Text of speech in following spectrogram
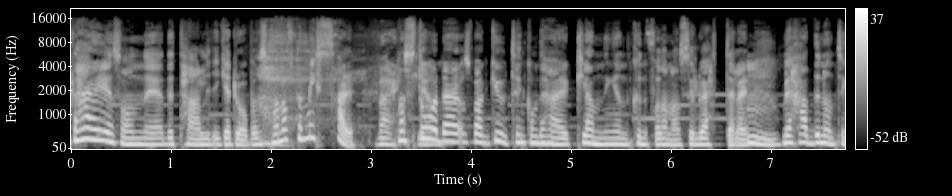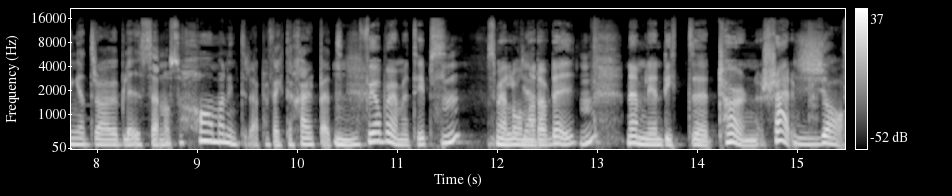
Det här är en sån eh, detalj i garderoben som man ofta missar. Verkligen. Man står där och så bara, gud tänk om det här klänningen kunde få en annan silhuett. Eller om jag hade någonting att dra över blazen och så har man inte det där perfekta skärpet. Mm, får jag börja med tips? Som jag lånade Gärna. av dig. Nämligen ditt uh, turnskärp. Ja,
